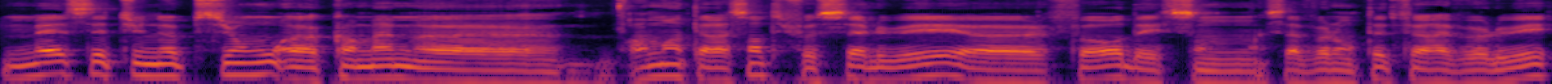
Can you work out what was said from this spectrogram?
Mais c'est une option euh, quand même euh, vraiment intéressante. Il faut saluer euh, Ford et son sa volonté de faire évoluer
